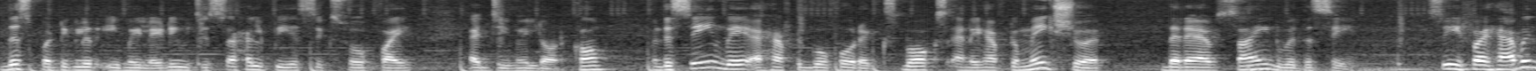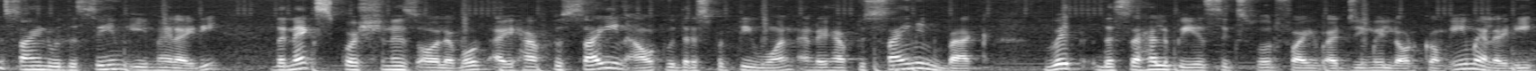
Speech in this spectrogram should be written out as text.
this particular email ID which is sahalps645 at gmail.com. In the same way I have to go for Xbox and I have to make sure that I have signed with the same. So if I haven't signed with the same email ID, the next question is all about I have to sign out with the respective one and I have to sign in back with the sahalps645 at gmail.com email id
